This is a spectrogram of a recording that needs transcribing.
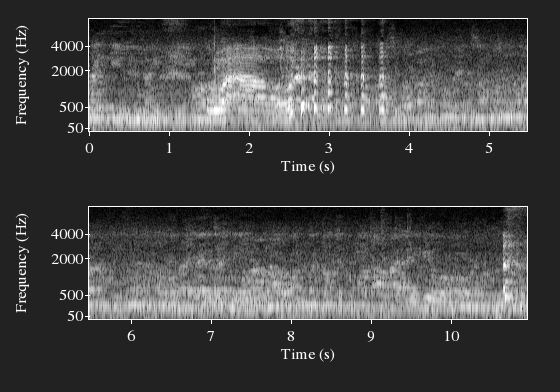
19, 19. Wow.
